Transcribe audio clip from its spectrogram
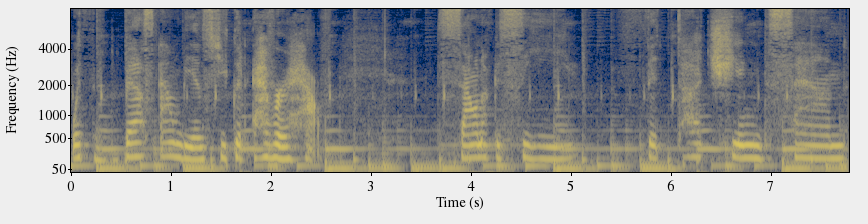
with the best ambience you could ever have. The sound of the sea, touching the sand,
